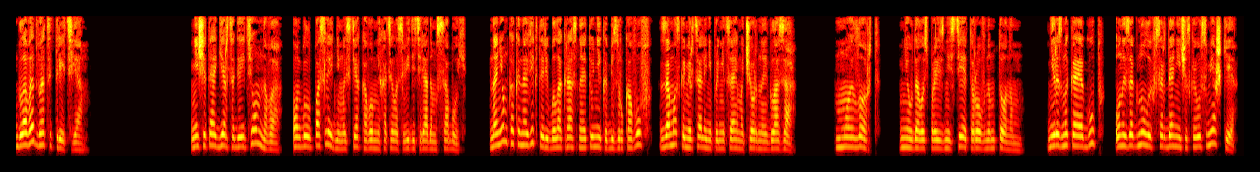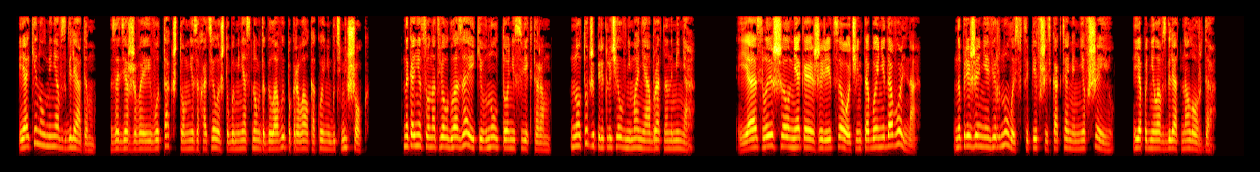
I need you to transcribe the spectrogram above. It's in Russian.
Глава двадцать третья. Не считая герцога и темного, он был последним из тех, кого мне хотелось видеть рядом с собой. На нем, как и на Викторе, была красная туника без рукавов, за маской мерцали непроницаемо черные глаза. «Мой лорд», — мне удалось произнести это ровным тоном. Не размыкая губ, он изогнул их в сардонической усмешке и окинул меня взглядом, задерживая его так, что мне захотелось, чтобы меня с ног до головы покрывал какой-нибудь мешок. Наконец он отвел глаза и кивнул Тони с Виктором, но тут же переключил внимание обратно на меня. «Я слышал, некая жрица очень тобой недовольна». Напряжение вернулось, вцепившись когтями мне в шею. Я подняла взгляд на лорда.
